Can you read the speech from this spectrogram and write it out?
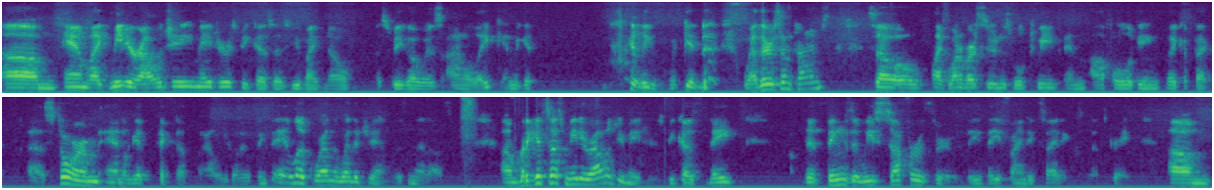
um, and like meteorology majors, because as you might know, Oswego is on a lake, and we get really wicked weather sometimes. So, like one of our students will tweet an awful-looking lake effect uh, storm, and it'll get picked up by all these other things. Hey, look, we're on the Weather Channel. Isn't that awesome? Um, but it gets us meteorology majors because they, the things that we suffer through, they, they find exciting. So that's great. Um,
